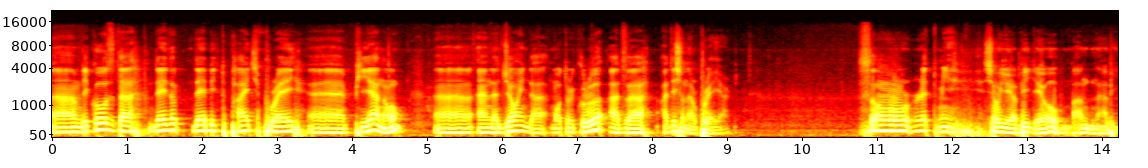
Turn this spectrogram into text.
Um, because the David Paich play uh, piano, uh, and joined the Motley Crue as an additional player. So let me show you a video of Band Navi.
